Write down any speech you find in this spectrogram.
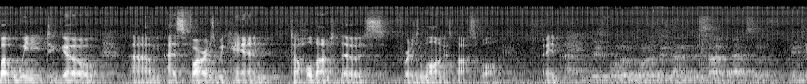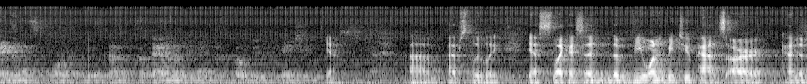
But we need to go um, as far as we can to hold on to those for as long as possible. I mean, Is one of, one of the kind of the side effects of maintaining that support, will kind of cut down on the amount of code duplication. Yes, um, absolutely. Yes, like I said, the V1 and V2 paths are kind of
